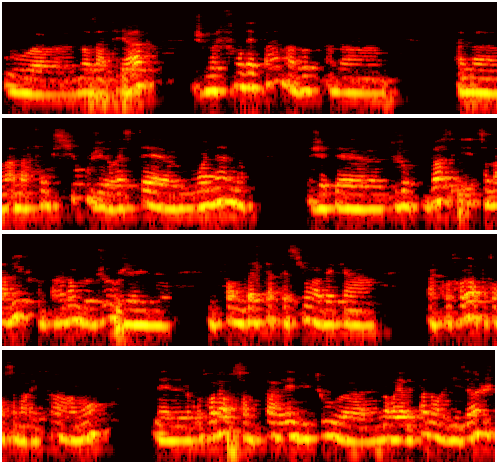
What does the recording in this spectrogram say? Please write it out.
ou euh, dans un théâtre, je me fondais pas à ma, à ma, fonction, je restais euh, moi-même. J'étais toujours plus vaste et ça m'arrive, comme par exemple l'autre jour, j'ai eu une, forme d'altercation avec un, contrôleur, pourtant ça m'arrive très rarement, mais le contrôleur, sans me parler du tout, ne me regardait pas dans le visage,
